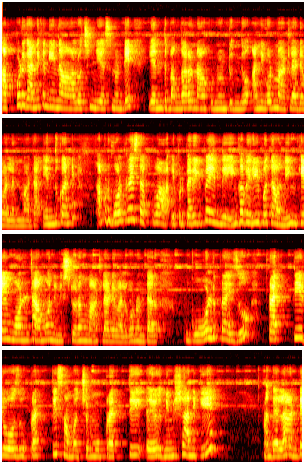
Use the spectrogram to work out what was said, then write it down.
అప్పుడు కనుక నేను ఆలోచన చేస్తుంటే ఎంత బంగారం నాకు ఉంటుందో అని కూడా మాట్లాడేవాళ్ళు అనమాట ఎందుకంటే అప్పుడు గోల్డ్ ప్రైస్ తక్కువ ఇప్పుడు పెరిగిపోయింది ఇంకా పెరిగిపోతా ఉంది ఇంకేం కొంటామో నేను ఇష్టంగా మాట్లాడే వాళ్ళు కూడా ఉంటారు. గోల్డ్ ప్రైజు ప్రతిరోజు ప్రతి సంవత్సరము ప్రతి ఏ, నిమిషానికి అది ఎలా అంటే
